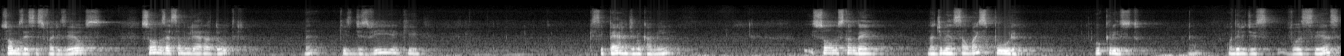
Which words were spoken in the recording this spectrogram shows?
Somos esses fariseus, somos essa mulher adulta, né? que desvia, que, que se perde no caminho. E somos também, na dimensão mais pura, o Cristo. Né? Quando ele diz: Vocês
